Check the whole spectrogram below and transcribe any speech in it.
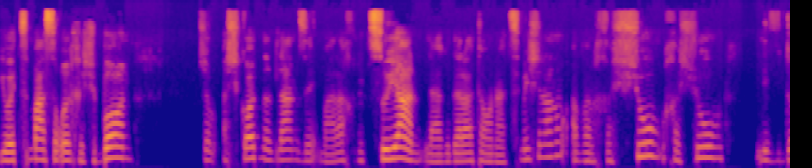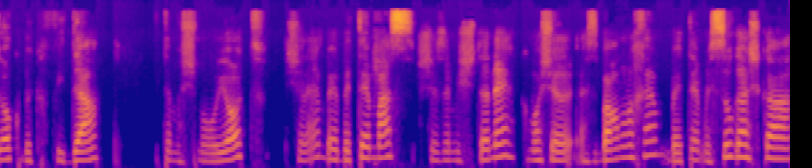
יועץ מס, עורך חשבון. עכשיו, השקעות נדל"ן זה מהלך מצוין להגדלת ההון העצמי שלנו, אבל חשוב, חשוב לבדוק בקפידה את המשמעויות שלהם בהיבטי מס, שזה משתנה, כמו שהסברנו לכם, בהתאם לסוג ההשקעה,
